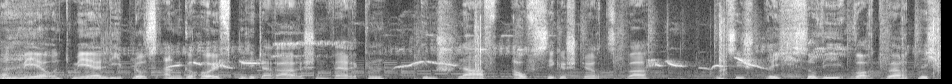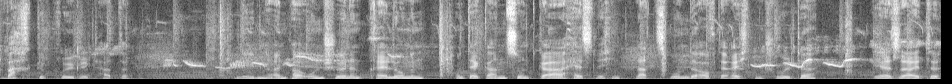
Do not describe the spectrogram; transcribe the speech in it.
dann mehr und mehr lieblos angehäuften literarischen Werken, im Schlaf auf sie gestürzt war und sie sprich sowie wortwörtlich wachgeprügelt hatte. Neben ein paar unschönen Prellungen und der ganz und gar hässlichen Platzwunde auf der rechten Schulter, der Seite,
